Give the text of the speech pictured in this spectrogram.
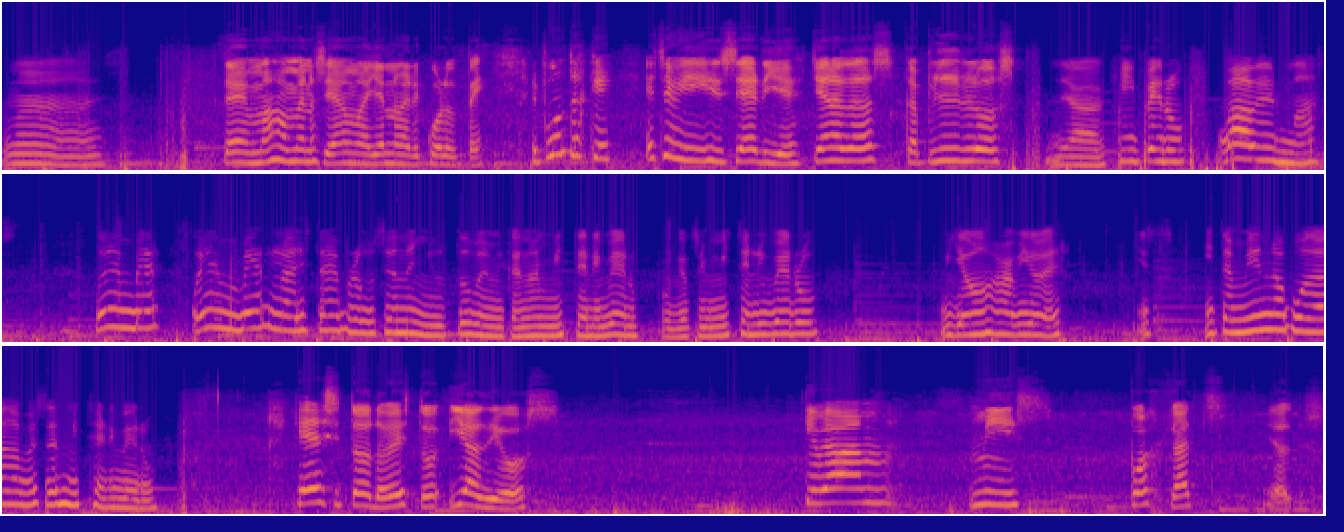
Más. más o menos se llama, ya no me recuerdo. El punto es que esta es mi serie. Tiene dos capítulos de aquí, pero va a haber más. Pueden ver, pueden ver lista de producción en YouTube en mi canal Mister Libero, porque soy Mister Libero y llamo Javier. Y, y también apodado a veces Mister Libero. Quiero decir todo esto y adiós. Que vean mis podcasts y adiós,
